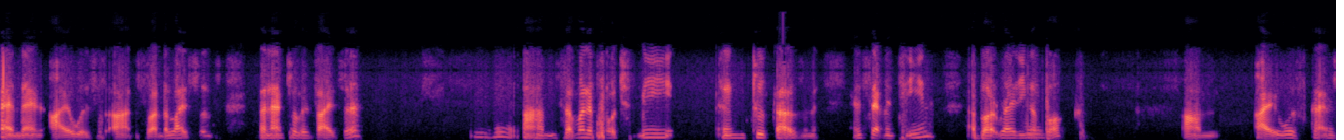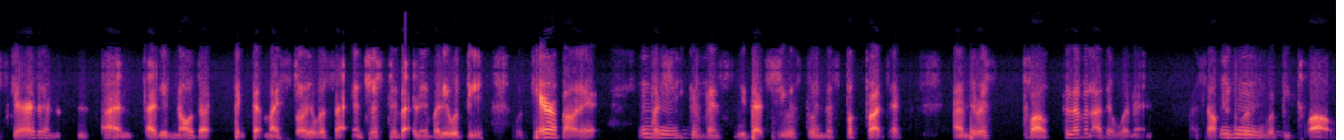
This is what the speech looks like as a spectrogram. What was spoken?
and then I was uh, so I'm a licensed financial advisor. Mm-hmm. Um, someone approached me in 2017 about writing mm-hmm. a book. Um, I was kind of scared, and and I didn't know that think that my story was that interesting that anybody would be would care about it. Mm-hmm. But she mm-hmm. convinced me that she was doing this book project, and there was 12, 11 other women, myself mm-hmm. included, would be 12.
